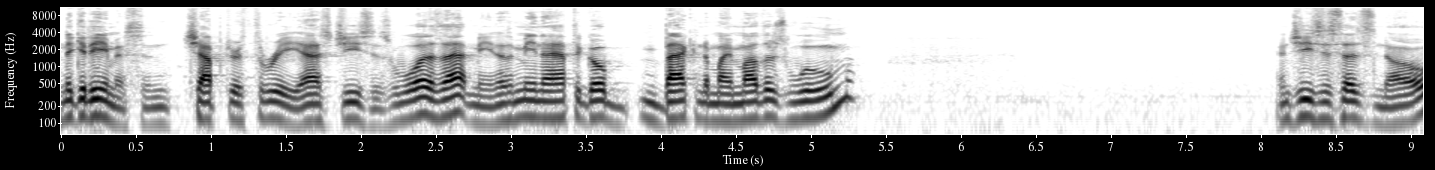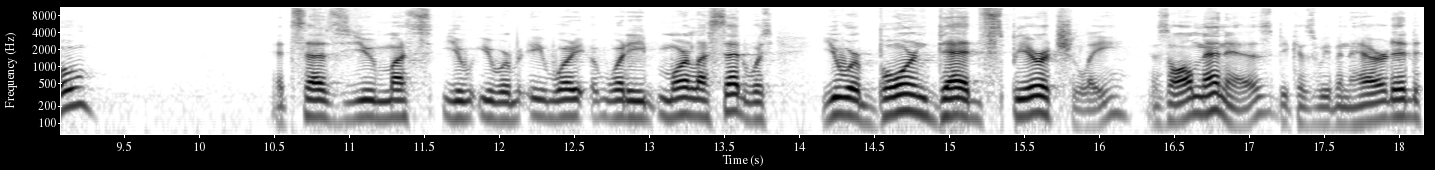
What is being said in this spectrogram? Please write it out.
Nicodemus in chapter 3 asked Jesus, What does that mean? Does it mean I have to go back into my mother's womb? And Jesus says, No. It says you must, you, you were, what he more or less said was, you were born dead spiritually, as all men is, because we've inherited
